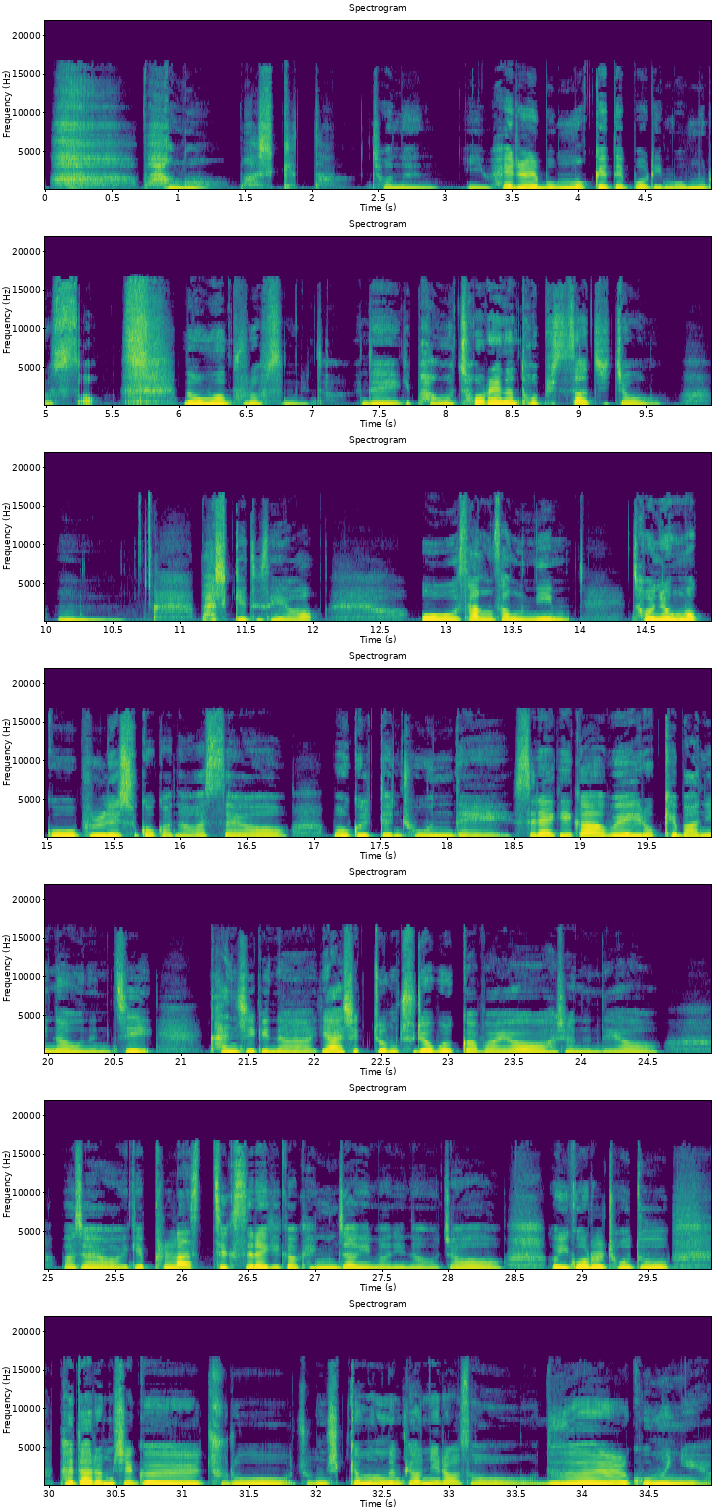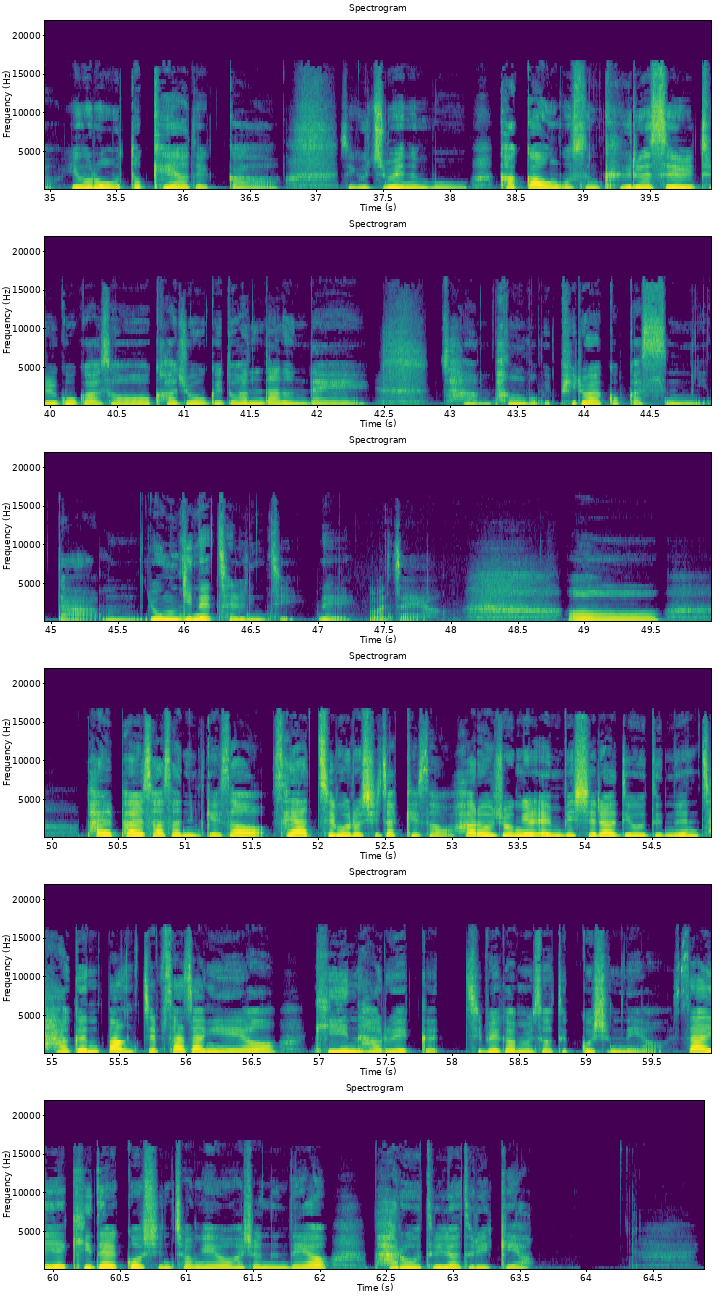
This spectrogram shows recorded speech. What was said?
하, 방어, 맛있겠다. 저는 이 회를 못 먹게 돼버린 몸으로써 너무 부럽습니다. 근데 이게 방어 철에는 더 비싸지죠? 음, 맛있게 드세요. 오상성님, 저녁 먹고 분리수거가 나왔어요. 먹을 땐 좋은데 쓰레기가 왜 이렇게 많이 나오는지 간식이나 야식 좀 줄여볼까봐요 하셨는데요. 맞아요. 이게 플라스틱 쓰레기가 굉장히 많이 나오죠. 이거를 저도 배달 음식을 주로 좀 시켜 먹는 편이라서 늘 고민이에요. 이거를 어떻게 해야 될까? 그래서 요즘에는 뭐 가까운 곳은 그릇을 들고 가서 가져오기도 한다는데 참 방법이 필요할 것 같습니다. 음, 용기내 challenge. 네, 맞아요. 어, 8844님께서 새 아침으로 시작해서 하루 종일 MBC 라디오 듣는 작은 빵집 사장이에요. 긴 하루의 끝. 집에 가면서 듣고 싶네요. 싸이의 기댈 곳 신청해요 하셨는데요. 바로 들려드릴게요.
